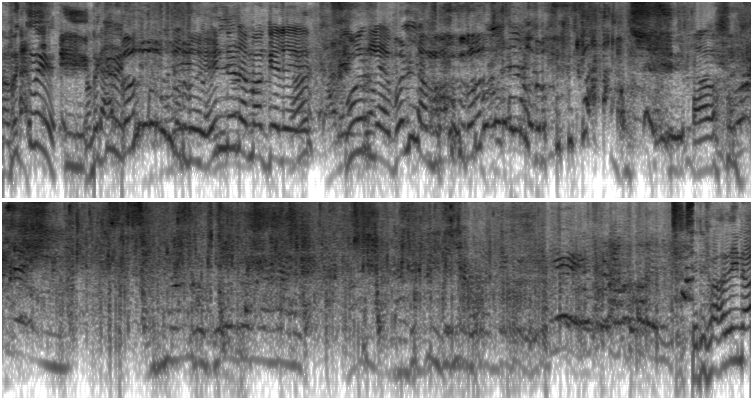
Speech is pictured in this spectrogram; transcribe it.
நடக்குது நடக்குது. என்னடா மக்களே? ஊர்ல வெள்ளம் சரி பாத்தீங்கன்னா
